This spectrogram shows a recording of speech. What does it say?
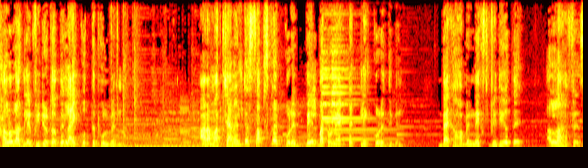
ভালো লাগলে ভিডিওটাতে লাইক করতে ভুলবেন না। আর আমার চ্যানেলটা সাবস্ক্রাইব করে বেল বাটনে একটা ক্লিক করে দিবেন। দেখা হবে নেক্সট ভিডিওতে। আল্লাহ হাফেজ।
